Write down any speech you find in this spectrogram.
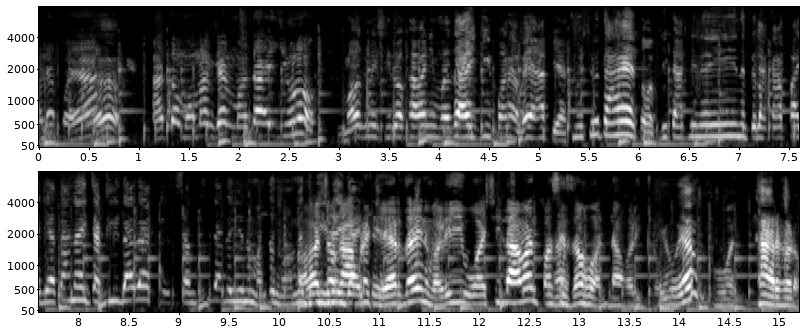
અરે ભયા આ તો મોમાન ઘેર મજા આવી ગઈ હો. મગની શીરો ખાવાની મજા આવી ગઈ પણ હવે આ પેટનું શું થાય? તો અપલી કાપી નહીં ને પેલા કાપા ગયા તા નહીં ચકલી દાદા સમસી દાદા જેનું મન તો નામ જ જાય આપણે ઘેર જઈને વળી ઓછી લાવવા ને પછી જહો જ ના વળી એવું એમ? હાર હડો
